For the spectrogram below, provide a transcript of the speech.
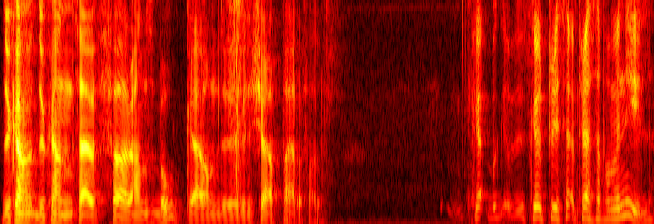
Du kan, du kan så här förhandsboka om du vill köpa i alla fall. Ska, du pressa, på vinyl?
